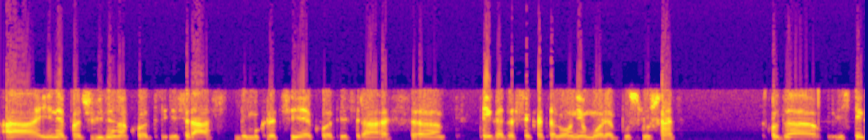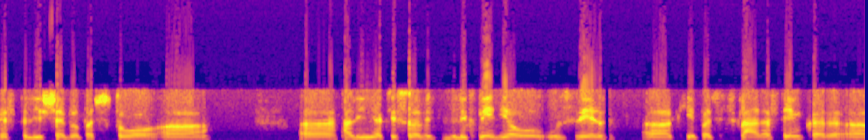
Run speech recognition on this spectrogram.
Uh, in je pač videna kot izraz demokracije, kot izraz uh, tega, da se Katalonijo more poslušati. Tako da iz tega stališča je bila pač to uh, uh, ta linija, ki so veliko medijev vzeli, uh, ki pač sklada s tem, kar uh,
